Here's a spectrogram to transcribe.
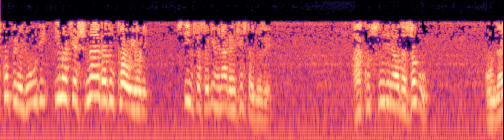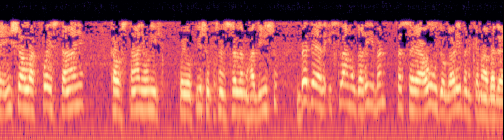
skupinu ljudi imaćeš nagradu kao i oni s tim što se od njih nagrade ništa oduzeti. Ako se ljudi ne odazovu onda je inša Allah tvoje stanje kao stanje onih koji opisuju po sallam sallam hadisu bada islamu gariban fa se jaudu gariban kema bada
